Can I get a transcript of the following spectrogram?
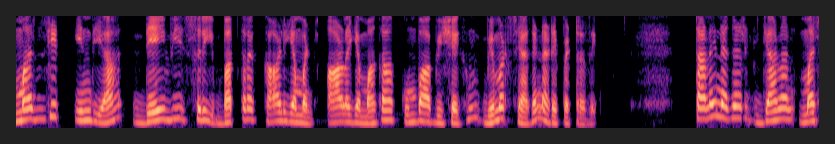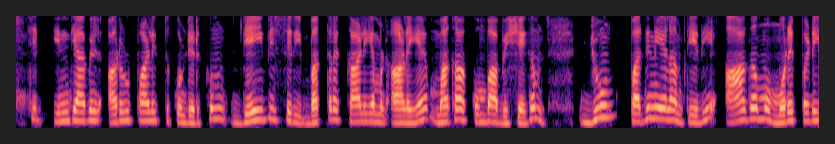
மஸ்ஜித் இந்தியா தேவி ஸ்ரீ பத்ர காளியம்மன் ஆலய மகா கும்பாபிஷேகம் விமர்சையாக நடைபெற்றது. தலைநகர் ஜாலான் மஸ்ஜித் இந்தியாவில் அருள்பாலித்துக் கொண்டிருக்கும் தேவி ஸ்ரீ பத்ர காளியம்மன் ஆலய மகா கும்பாபிஷேகம் ஜூன் பதினேழாம் தேதி ஆகம முறைப்படி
